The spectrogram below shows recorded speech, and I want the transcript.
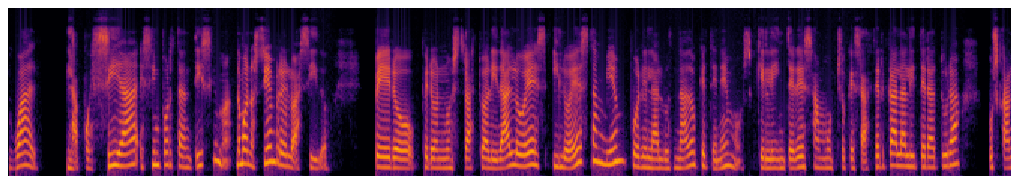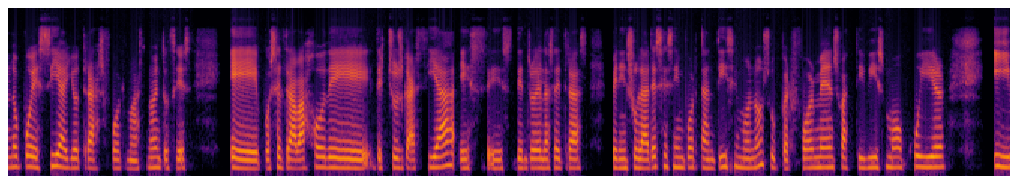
igual. La poesía es importantísima. Bueno, siempre lo ha sido, pero, pero en nuestra actualidad lo es y lo es también por el alumnado que tenemos, que le interesa mucho, que se acerca a la literatura buscando poesía y otras formas, ¿no? Entonces, eh, pues el trabajo de, Chus García es, dentro de las letras peninsulares es importantísimo, ¿no? Su performance, su activismo queer y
